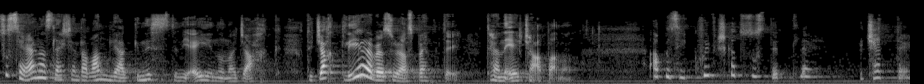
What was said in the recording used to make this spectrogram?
så ser han slett den vanlige gnisten i egen av Jack. Du, Jack gleder vel så jeg spent til han er kjapen. appen. Sier, hvorfor skal du så stille og kjette?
